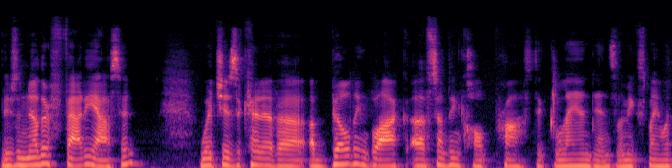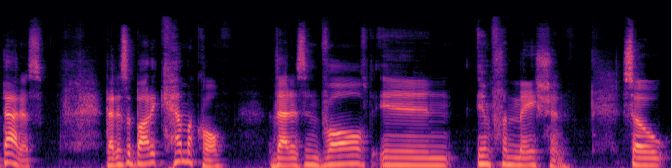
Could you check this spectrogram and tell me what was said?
There's another fatty acid, which is a kind of a, a building block of something called prostaglandins. Let me explain what that is. That is a body chemical that is involved in inflammation. So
